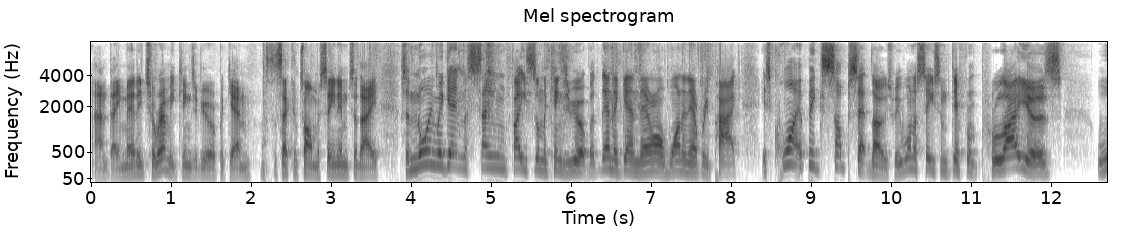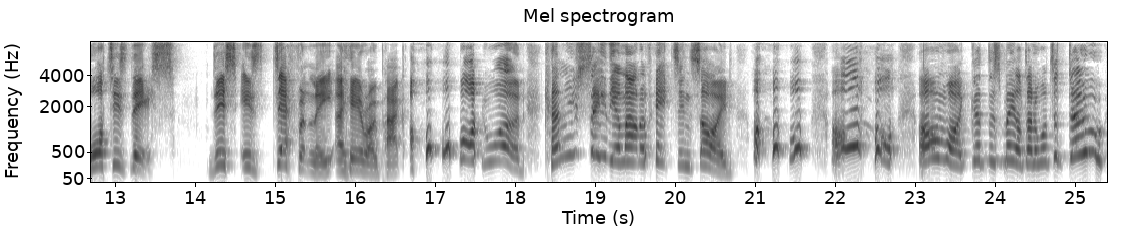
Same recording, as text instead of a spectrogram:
And Mehdi Taremi, Kings of Europe again. That's the second time we've seen him today. It's annoying we're getting the same faces on the Kings of Europe, but then again, there are one in every pack. It's quite a big subset though, so we want to see some different players. What is this? This is definitely a hero pack. Oh my word! Can you see the amount of hits inside? Oh, oh, oh, oh my goodness me! I don't know what to do.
